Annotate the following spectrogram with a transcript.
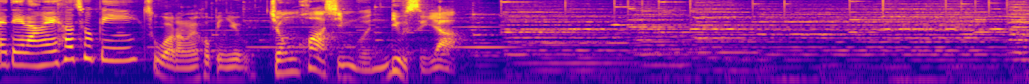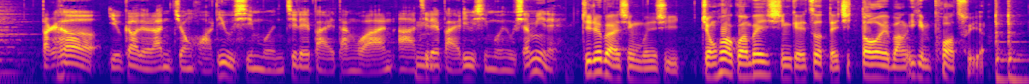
在地人的好厝边，厝外人的好朋友。中华新闻六水啊！大家好，又到了咱中华六新闻这礼拜单元啊，这礼拜六新闻有啥物呢？这礼拜新闻是中华关要升格做第七都的梦已经破碎了。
